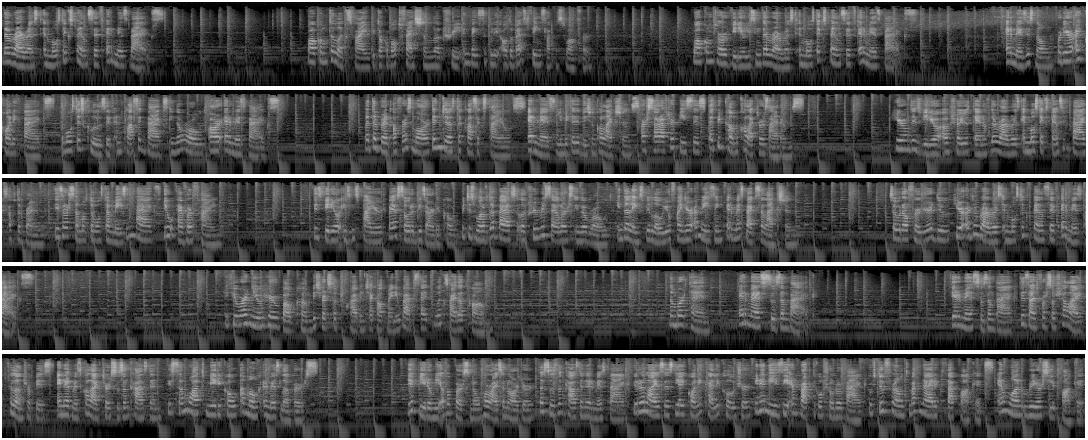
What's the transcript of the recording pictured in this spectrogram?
the rarest and most expensive Hermes bags. Welcome to Luxfy, we talk about fashion, luxury, and basically all the best things life has to offer. Welcome to our video listing the rarest and most expensive Hermes bags. Hermes is known for their iconic bags. The most exclusive and classic bags in the world are Hermes bags but the brand offers more than just the classic styles. Hermes limited edition collections are sought after pieces that become collector's items. Here on this video, I'll show you 10 of the rarest and most expensive bags of the brand. These are some of the most amazing bags you'll ever find. This video is inspired by a Sotheby's article, which is one of the best luxury resellers in the world. In the links below, you'll find their amazing Hermes bag selection. So without further ado, here are the rarest and most expensive Hermes bags. If you are new here, welcome, be sure to subscribe and check out my new website, luxfy.com. Number 10. Hermes Susan Bag the Hermes Susan bag, designed for socialite, philanthropist, and Hermes collector Susan Kasdan, is somewhat mythical among Hermes lovers. The epitome of a personal Horizon order, the Susan Kasdan Hermes bag utilizes the iconic Kelly closure in an easy and practical shoulder bag with two front magnetic flap pockets and one rear slip pocket.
